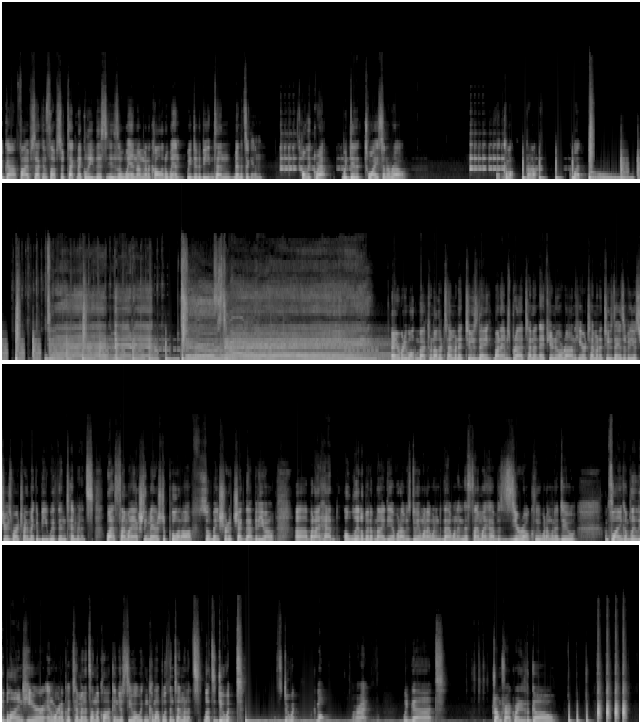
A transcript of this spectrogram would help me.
We've got five seconds left, so technically this is a win. I'm gonna call it a win. We did a beat in 10 minutes again. Holy crap, we did it twice in a row. Uh, come on, turn off. What? Hey everybody, welcome back to another 10 Minute Tuesday. My name's Brad Tennant. If you're new around here, 10 Minute Tuesday is a video series where I try to make a beat within 10 minutes. Last time I actually managed to pull it off, so make sure to check that video out. Uh, but I had a little bit of an idea of what I was doing when I went into that one, and this time I have zero clue what I'm gonna do. I'm flying completely blind here, and we're gonna put 10 minutes on the clock and just see what we can come up with in 10 minutes. Let's do it. Let's do it. Come on. All right. We've got drum track ready to go.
